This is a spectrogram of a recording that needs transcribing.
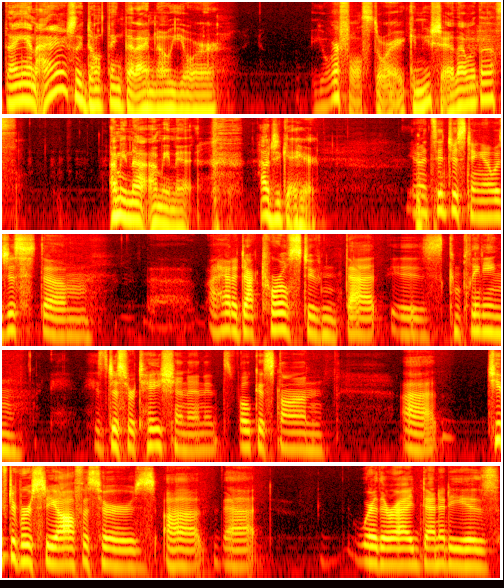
Diane, I actually don't think that I know your your full story. Can you share that with us? I mean, not, I mean, it, how'd you get here? You know, it's interesting. I was just, um, I had a doctoral student that is completing his dissertation, and it's focused on uh, chief diversity officers uh, that where their identity is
